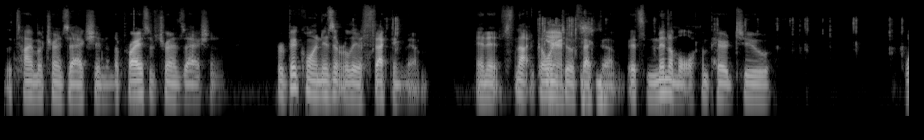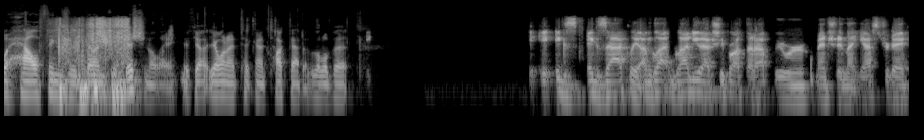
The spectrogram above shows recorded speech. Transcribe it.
the time of transaction and the price of transaction for Bitcoin isn't really affecting them, and it's not going Yeah. to affect them. It's minimal compared to what how things are done traditionally. If y'all, y'all want to kind of talk that a little bit. Ex- exactly. I'm glad glad you actually brought that up. We were mentioning that yesterday.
